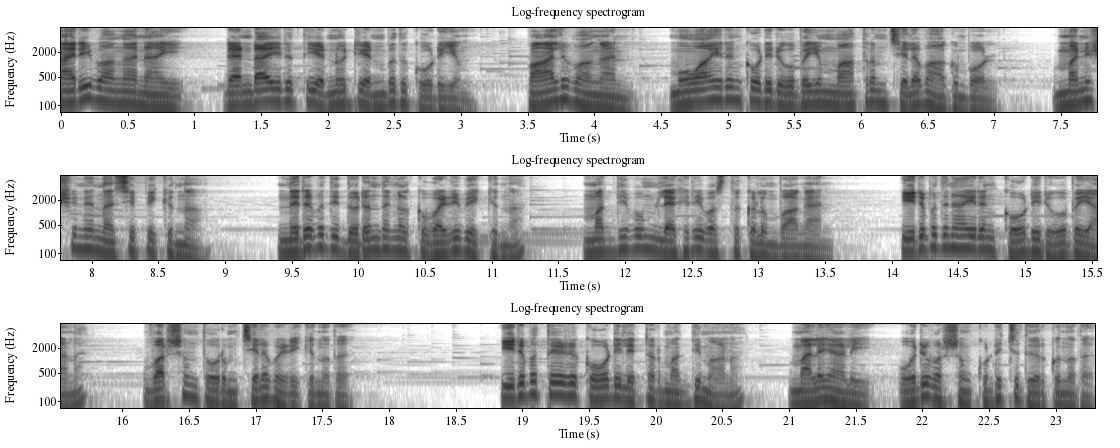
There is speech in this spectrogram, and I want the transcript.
അരി വാങ്ങാനായി രണ്ടായിരത്തി എണ്ണൂറ്റി എൺപത് കോടിയും പാൽ വാങ്ങാൻ മൂവായിരം കോടി രൂപയും മാത്രം ചിലവാകുമ്പോൾ മനുഷ്യനെ നശിപ്പിക്കുന്ന നിരവധി ദുരന്തങ്ങൾക്ക് വഴിവെക്കുന്ന മദ്യവും ലഹരി വസ്തുക്കളും വാങ്ങാൻ ഇരുപതിനായിരം കോടി രൂപയാണ് വർഷം തോറും ചിലവഴിക്കുന്നത്. ഇരുപത്തേഴ് കോടി ലിറ്റർ മദ്യമാണ് മലയാളി ഒരു വർഷം കുടിച്ചു തീർക്കുന്നത്.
